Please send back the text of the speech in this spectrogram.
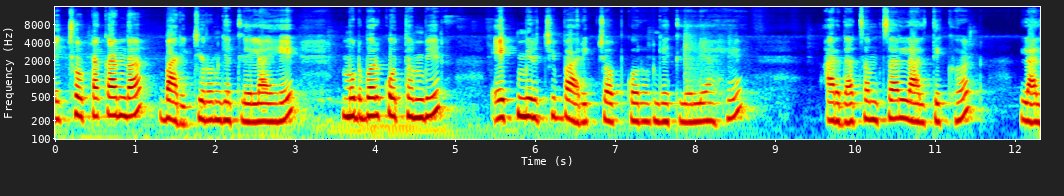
एक छोटा कांदा बारीक चिरून घेतलेला आहे. मुठभर कोथिंबीर एक मिरची बारीक चॉप करून घेतलेली आहे. अर्धा चमचा लाल तिखट. लाल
